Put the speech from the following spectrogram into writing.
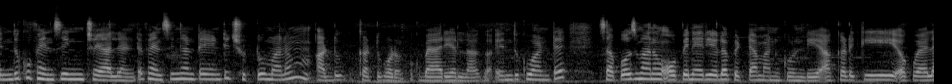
ఎందుకు ఫెన్సింగ్ చేయాలి అంటే ఫెన్సింగ్ అంటే ఏంటి? చుట్టూ మనం అడ్డు కట్టుకోవడం ఒక బ్యారియర్ లాగా. ఎందుకు అంటే సపోజ్ మనం ఓపెన్ ఏరియాలో పెట్టామనుకోండి అక్కడికి ఒకవేళ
